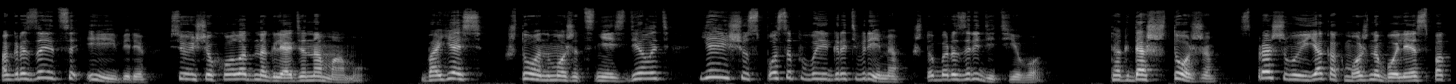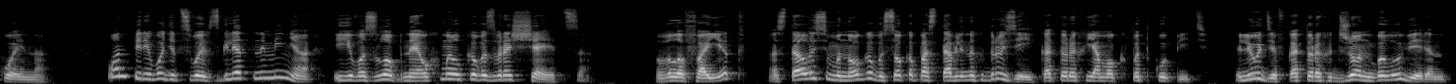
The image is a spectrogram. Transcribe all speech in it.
Огрызается Эйвери, все еще холодно глядя на маму. Боясь, что он может с ней сделать, я ищу способ выиграть время, чтобы разрядить его. Тогда что же? Спрашиваю я как можно более спокойно. Он переводит свой взгляд на меня, и его злобная ухмылка возвращается. В Лафайет осталось много высокопоставленных друзей, которых я мог подкупить. Люди, в которых Джон был уверен.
